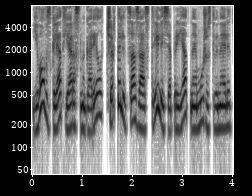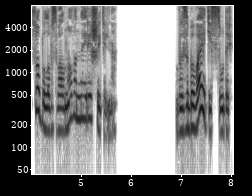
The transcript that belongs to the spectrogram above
Его взгляд яростно горел, черты лица заострились, а приятное мужественное лицо было взволнованно и решительно. «Вы забываетесь, сударь?»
